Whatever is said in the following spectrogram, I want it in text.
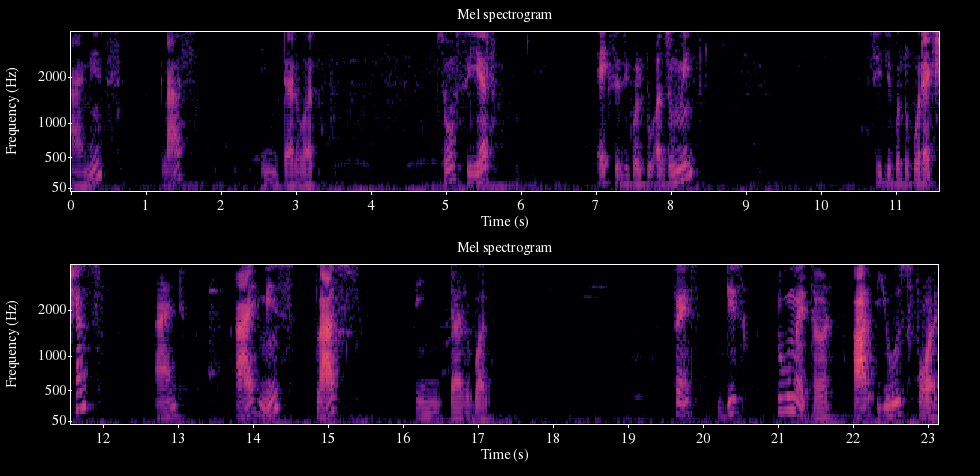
I means class interval so here x is equal to assuming c is equal to corrections and i means class interval. Friends these two methods are used for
